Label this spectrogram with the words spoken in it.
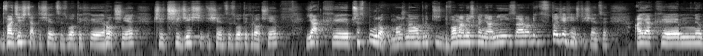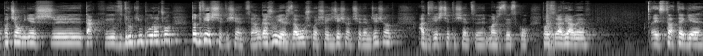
20 tysięcy złotych y, rocznie, czy 30 tysięcy złotych rocznie, jak y, przez pół roku można obrócić dwoma mieszkaniami i zarobić 110 tysięcy, a jak em, pociągniesz y, tak w drugim półroczu, to 200 tysięcy. Angażujesz załóżmy 60-70, a 200 tysięcy masz zysku. Pozdrawiamy y, strategię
